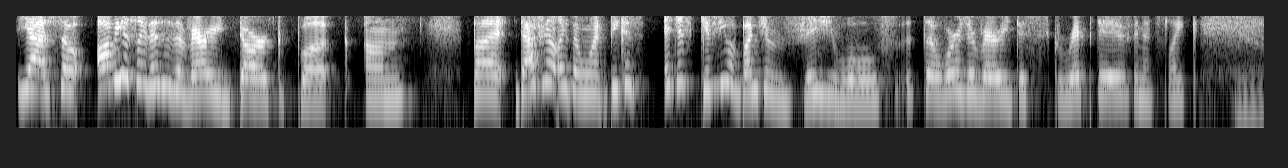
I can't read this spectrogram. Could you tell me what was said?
yeah, so obviously this is a very dark book. Um, but definitely the one because it just gives you a bunch of visuals. The words are very descriptive and it's like yeah.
